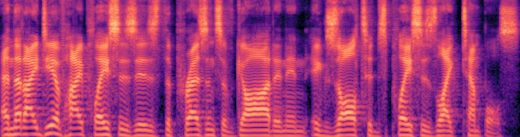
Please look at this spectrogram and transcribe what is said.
And that idea of high places is the presence of God and in exalted places like temples.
